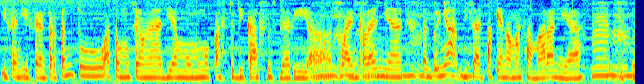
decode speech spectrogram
event-event tertentu atau misalnya dia mau mengupas studi kasus dari uh, klien-kliennya, hmm. tentunya bisa pakai nama samaran ya. Gitu.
